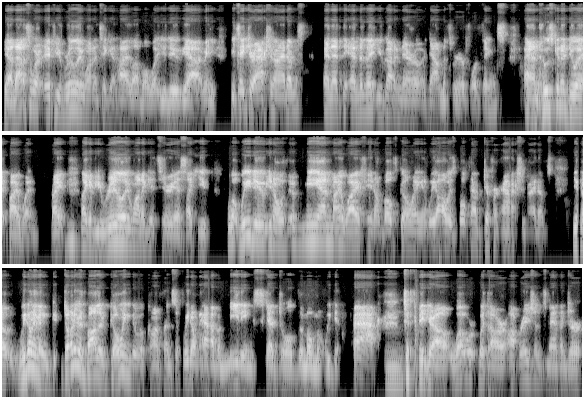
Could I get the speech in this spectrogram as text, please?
yeah that's where if you really want to take it high level what you do yeah i mean you take your action items and at the end of it you got to narrow it down to three or four things. And who's going to do it by when right? Like if you really want to get serious like you what we do you know with me and my wife you know both going and we always both have different action items. You know we don't even don't even bother going to a conference if we don't have a meeting scheduled the moment we get back mm. to figure out what we're with our operations manager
